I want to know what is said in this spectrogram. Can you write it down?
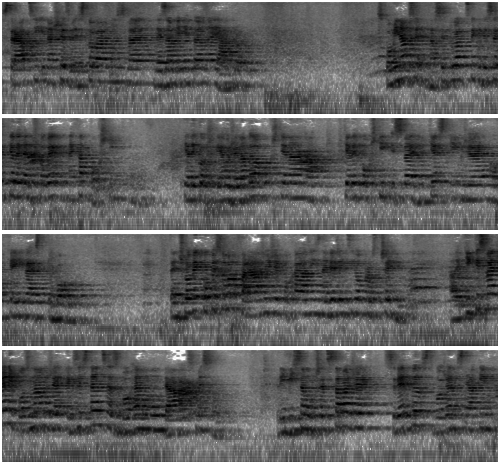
ztrácí i naše zvěstování své nezaměnitelné jádro. Vzpomínám si na situaci, kdy se chtěl jeden člověk nechat pokřtít, jelikož jeho žena byla pokřtěná a chtěli pokřtít i své dítě s tím, že ho chtějí vést k Bohu. Ten člověk popisoval faráři, že pochází z nevěřícího prostředí, ale díky své ženě poznal, že existence s Bohem mu dává smysl. Líbí se mu představa, že svět byl stvořen s nějakým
